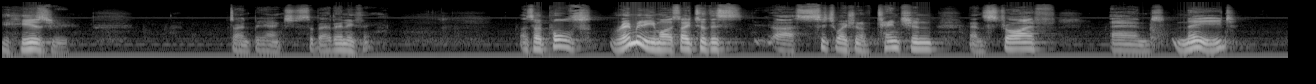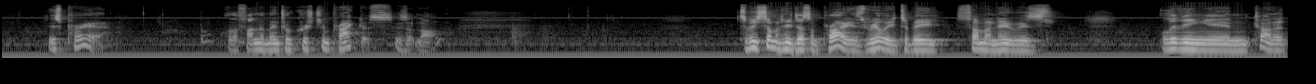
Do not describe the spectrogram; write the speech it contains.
He hears you. Don't be anxious about anything. And so Paul's remedy, you might say, to this uh, situation of tension and strife and need is prayer. Well, the fundamental Christian practice, is it not? To be someone who doesn't pray is really to be someone who is living in kind of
